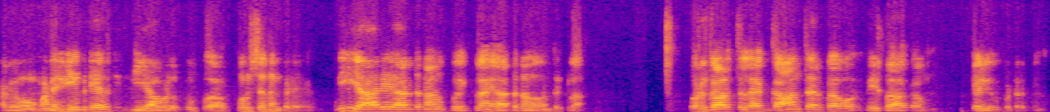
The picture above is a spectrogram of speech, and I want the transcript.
அவன் உன் மனைவியும் கிடையாது நீ அவளுக்கு புருஷனும் கிடையாது. நீ யார் யார்கிட்டனாலும் போய்க்கலாம் யார்கிட்டனாலும் வந்துக்கலாம். ஒரு காலத்துல காந்தர் விவாகம் கேள்விப்பட்டிருக்கேன்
